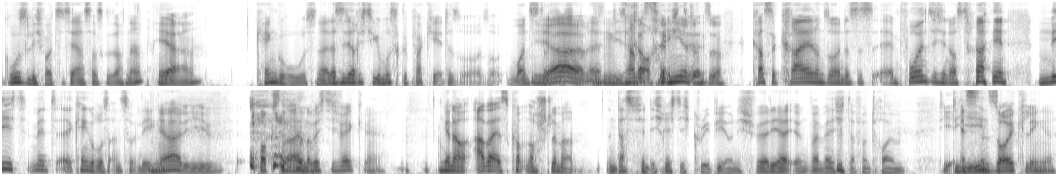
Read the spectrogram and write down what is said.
gruselig wolltest du zuerst was gesagt, ne? ja. Kängurus, ne? Das sind ja richtige Muskelpakete, so, so Monsterfische, Ja, ne? die, haben auch trainiert äh, und so. krasse Krallen und so und das ist empfohlen, sich in Australien nicht mit äh, Kängurus anzulegen. Ja, die boxen einen richtig weg. Genau, aber es kommt noch schlimmer. Und das finde ich richtig creepy und ich schwöre dir, irgendwann werde ich davon träumen. Die, Die- essen Säuglinge.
